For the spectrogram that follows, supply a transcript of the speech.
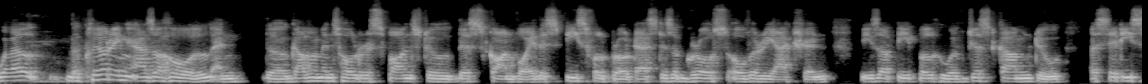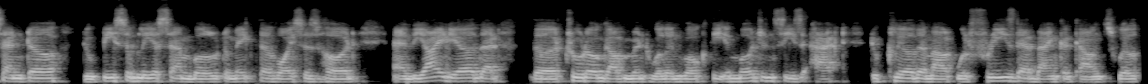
Well, the clearing as a whole and the government's whole response to this convoy, this peaceful protest, is a gross overreaction. These are people who have just come to a city center to peaceably assemble, to make their voices heard. And the idea that the Trudeau government will invoke the Emergencies Act to clear them out, will freeze their bank accounts, will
